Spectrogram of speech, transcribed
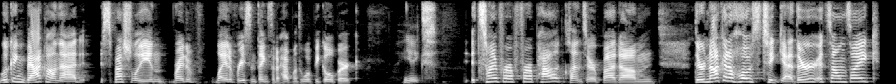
looking back on that, especially in light of light of recent things that have happened with Whoopi Goldberg, Yikes. it's time for for a palate cleanser. But um, they're not going to host together. It sounds like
